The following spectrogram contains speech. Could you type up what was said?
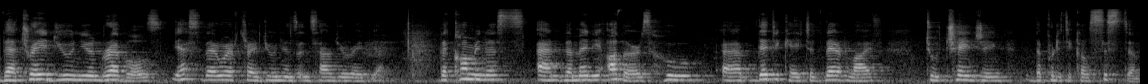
the trade union rebels, yes, there were trade unions in Saudi Arabia, the communists, and the many others who uh, dedicated their life to changing the political system.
